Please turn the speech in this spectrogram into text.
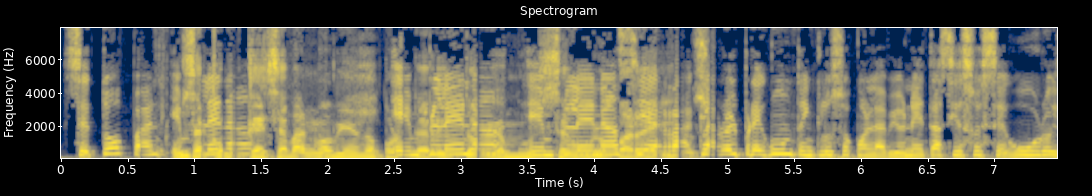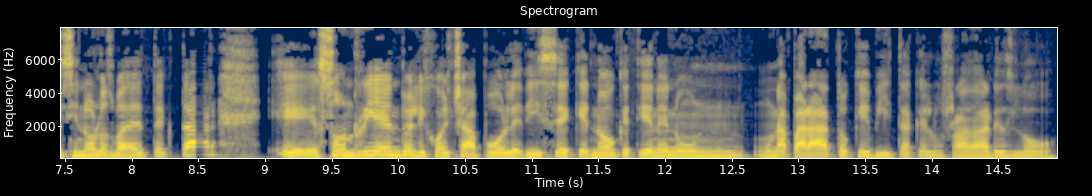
se topan en o sea, plena como que se van moviendo por en plena muy en plena sierra. ellos. Claro, él pregunta incluso con la avioneta si eso es seguro y si no los va a detectar. Eh, sonriendo, el hijo del Chapo le dice que no, que tienen un, un aparato que evita que los radares lo,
